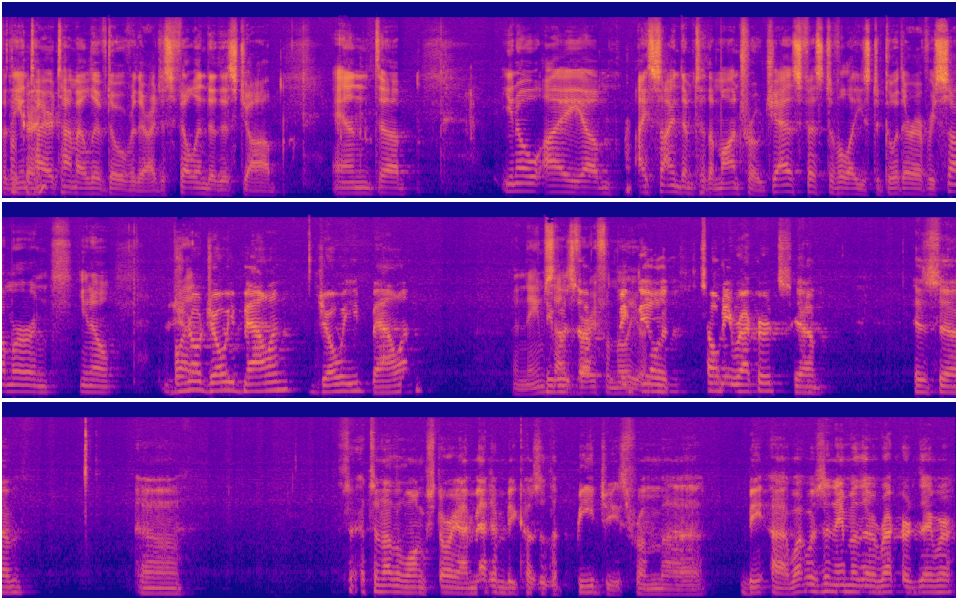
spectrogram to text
for the Okay. entire time I lived over there. I just fell into this job, and. Uh, you know, I um, I signed them to the Montreux Jazz Festival. I used to go there every summer, and you know, Did you know Joey Ballin? Joey Ballin? the name He sounds was very a familiar. Big deal at Sony Records. Yeah, his um, uh, it's- another long story. I met him because of the Bee Gees from uh, B, uh, what was the name of the record they were?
